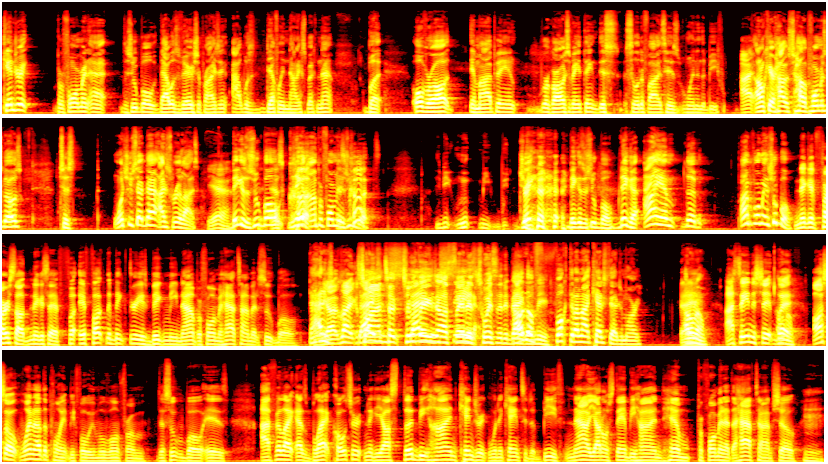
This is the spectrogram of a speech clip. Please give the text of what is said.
Kendrick performing at the Super Bowl that was very surprising. I was definitely not expecting that, but overall, in my opinion, regardless of anything, this solidifies his win in the beef. I- I, don't care how how the performance goes. Just once you said that, I just realized, Yeah. big as a Super Bowl, nigga. I'm performing It's in the Super cooked. You- Drake, big as a Super Bowl. Nigga, I am the I'm performing in the Super Bowl. Nigga, first off, nigga said, "Fu- "If fuck the big three is big me now, I'm performing halftime at the Super Bowl." That is Y'all- like so. that I took two things y'all said and twisted it back the on me. fuck did I not catch that, Jamaree? I don't know. I seen the shit, but also one other point before we move on from the Super Bowl is I feel like as black culture, nigga, y'all stood behind Kendrick when it came to the beef. Now y'all don't stand behind him performing at the halftime show. Hmm.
